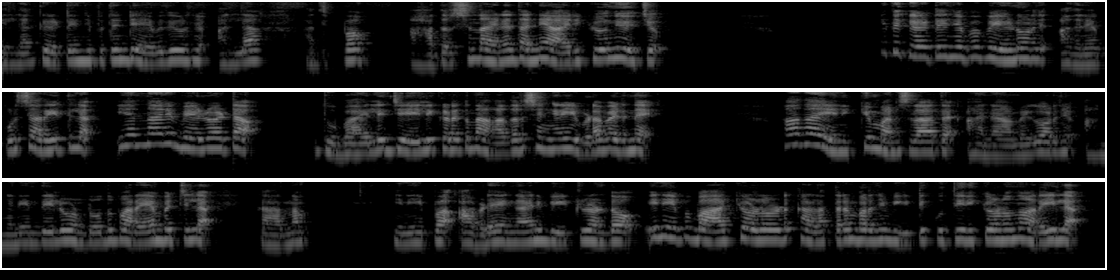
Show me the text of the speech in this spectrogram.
എല്ലാം കേട്ട് കഴിഞ്ഞപ്പോഴത്തേനും രേവതി പറഞ്ഞു അല്ല അതിപ്പം ആദർശ നയനം തന്നെ ആയിരിക്കുമെന്ന് ചോദിച്ചു. ഇത് കേട്ട് കഴിഞ്ഞപ്പോ വേണു പറഞ്ഞു അതിനെക്കുറിച്ച് അറിയത്തില്ല. എന്നാലും വേണുവേട്ടാ ദുബായിലെ ജയിലിൽ കിടക്കുന്ന ആദർശ് എങ്ങനെ ഇവിടെ വരുന്നേ? അതാ എനിക്കും മനസ്സിലാകാത്ത അനാമിക പറഞ്ഞു അങ്ങനെ എന്തെങ്കിലും ഉണ്ടോ എന്ന് പറയാൻ പറ്റില്ല. കാരണം ഇനിയിപ്പോ അവിടെ എങ്ങാനും വീട്ടിലുണ്ടോ? ഇനിയിപ്പോ ബാക്കിയുള്ളവരോട് കള്ളത്തരം പറഞ്ഞ് വീട്ടിൽ കുത്തിയിരിക്കണമെന്നും അറിയില്ല.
